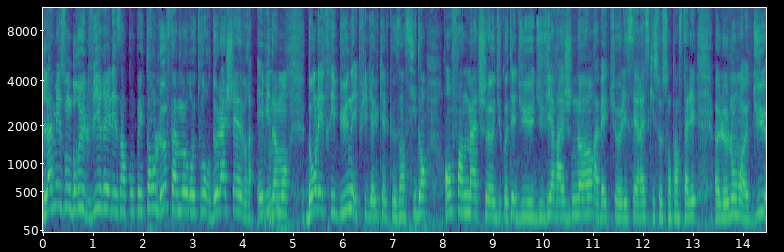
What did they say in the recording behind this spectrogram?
La maison brûle, virer les incompétents. Le fameux retour de la chèvre, évidemment, dans les tribunes. Et puis il y a eu quelques incidents en fin de match euh, du côté du, du, virage nord avec euh, les CRS qui se sont installés euh, le long du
